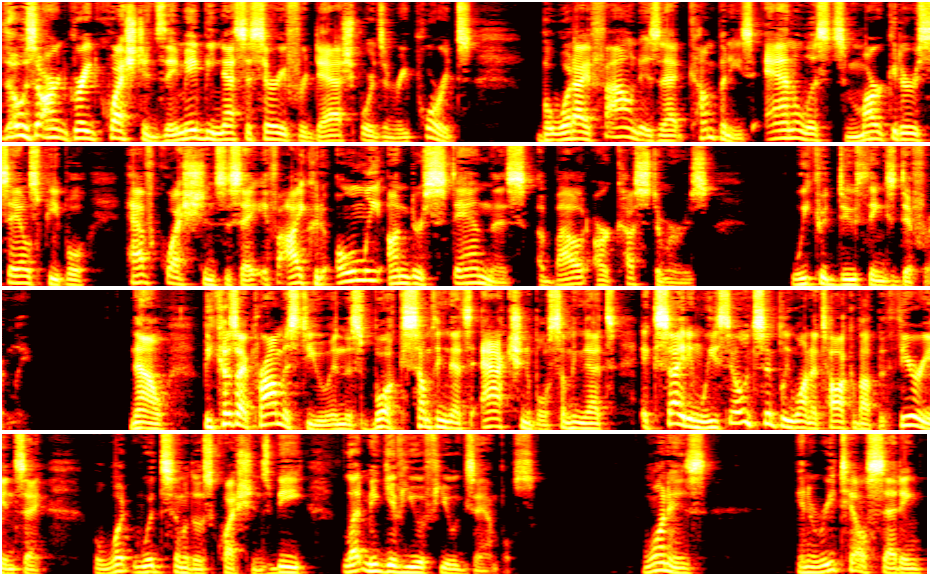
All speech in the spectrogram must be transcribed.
Those aren't great questions. They may be necessary for dashboards and reports. But what I found is that companies, analysts, marketers, salespeople have questions to say if I could only understand this about our customers, we could do things differently. Now, because I promised you in this book something that's actionable, something that's exciting, we don't simply want to talk about the theory and say, well, what would some of those questions be? Let me give you a few examples. One is in a retail setting,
